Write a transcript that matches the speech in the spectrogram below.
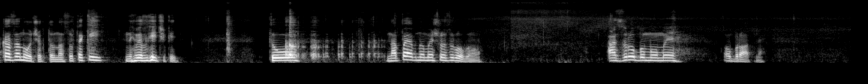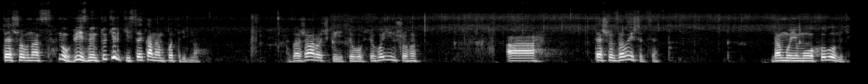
казаночок то в нас отакий невеличкий. То напевно ми що зробимо? А зробимо ми обратне. Те, що в нас, ну, візьмемо ту кількість, яка нам потрібна. Зажарочки і цього всього іншого. А те, що залишиться, дамо йому охолонуть,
